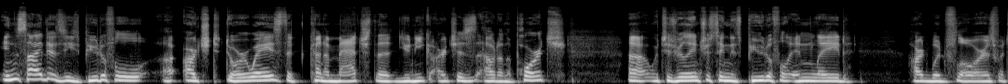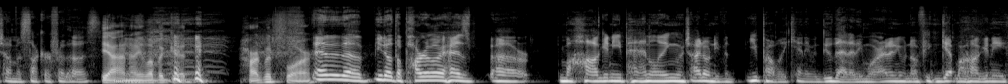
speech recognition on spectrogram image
inside there's these beautiful uh, arched doorways that kind of match the unique arches out on the porch, uh, which is really interesting. This beautiful inlaid hardwood floors, which I'm a sucker for those. Yeah, I know you love a good hardwood floor. And the you know the parlor has uh, mahogany paneling, which I don't even you probably can't even do that anymore. I don't even know if you can get mahogany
